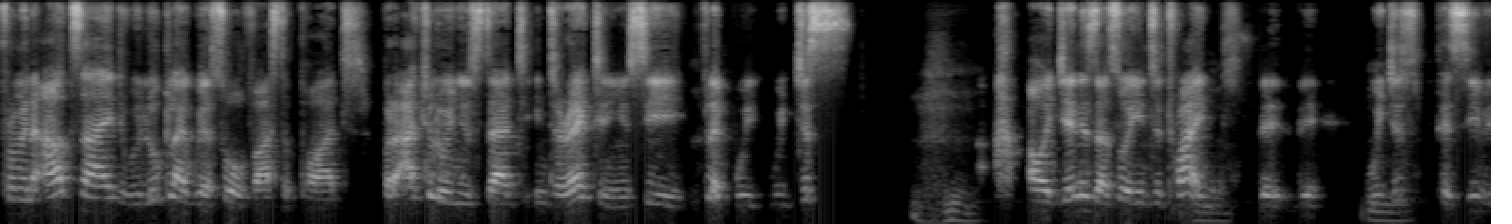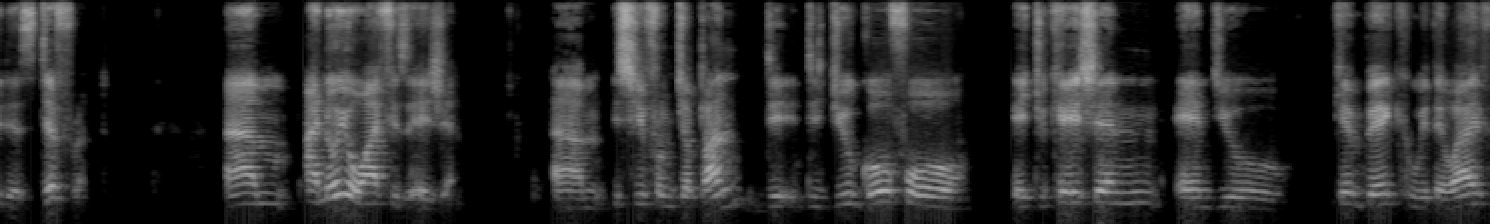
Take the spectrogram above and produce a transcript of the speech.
from an outside, we look like we are so vast apart. But actually, when you start interacting, you see, flip, we, we just Mm-hmm. Our journeys are so intertwined. They, they, we mm. just perceive it as different. Um, I know your wife is Asian. Um, is she from Japan? Did, did you go for education and you came back with a wife?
